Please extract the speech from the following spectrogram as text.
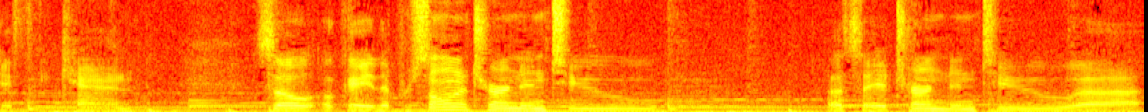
if you can. So, okay, the persona turned into... Let's say it turned into... Uh,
